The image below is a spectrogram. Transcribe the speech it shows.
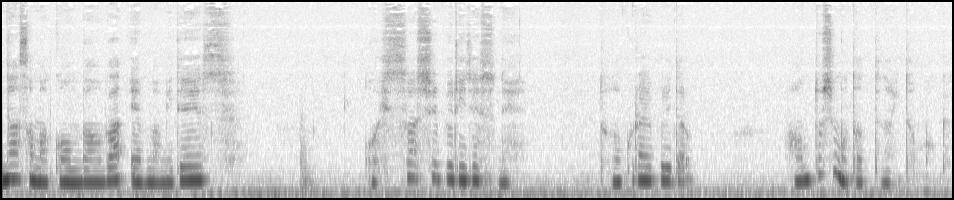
皆様こんばんはえんまみです。お久しぶりですね。どのくらいぶりだろう。半年も経ってないと思うけど。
